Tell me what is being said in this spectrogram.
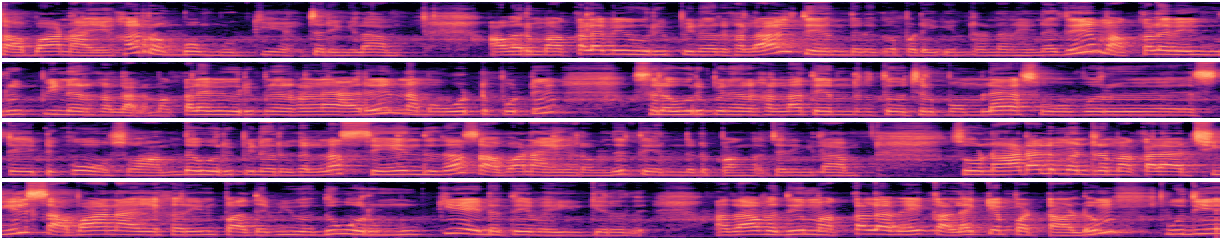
சபாநாயகர் ரொம்ப முக்கியம் சரிங்களா? அவர் மக்களவை உறுப்பினர்களால் தேர்ந்தெடுக்கப்படுகின்றனர். என்னது? மக்களவை உறுப்பினர்களால் மக்களவை உறுப்பினர்கள்லாம் யார்? நம்ம ஓட்டு போட்டு சில உறுப்பினர்கள்லாம் தேர்ந்தெடுத்து வச்சுருப்போம்ல. ஸோ ஒவ்வொரு ஸ்டேட்டுக்கும் ஸோ அந்த உறுப்பினர்கள்லாம் சேர்ந்து தான் சபாநாயகரை வந்து தேர்ந்தெடுப்பாங்க. சரிங்களா? ஸோ நாடாளுமன்ற மக்களாட்சியில் சபாநாயகரின் பதவி வந்து ஒரு முக்கிய இடத்தை வகிக்கிறது. அதாவது மக்களவை கலைக்கப்பட்டாலும் புதிய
